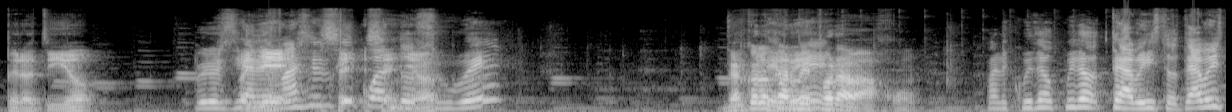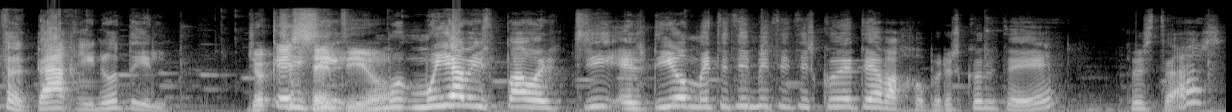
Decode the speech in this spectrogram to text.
Pero, tío, Pero si Oye, además es que cuando señor. sube. voy a colocarme por abajo. Vale, cuidado, cuidado. Te ha visto, te ha visto. Tag, inútil. Yo qué Sí, sé, sí, tío. Muy, muy avispado el, chi- el tío. Métete, métete, escóndete abajo. Pero escóndete, ¿eh? ¿Tú estás?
